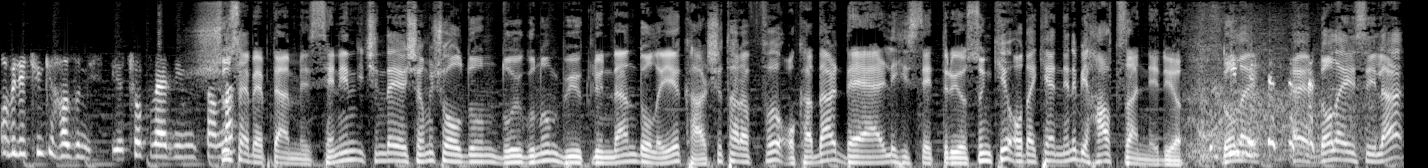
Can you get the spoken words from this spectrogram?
O bile çünkü hazım istiyor. Çok verdiğim insanlar Şu sebepten mi? Senin içinde yaşamış olduğun duygunun büyüklüğünden dolayı karşı tarafı o kadar değerli hissettiriyorsun ki o da kendini bir halt zannediyor. Dolay evet, dolayısıyla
